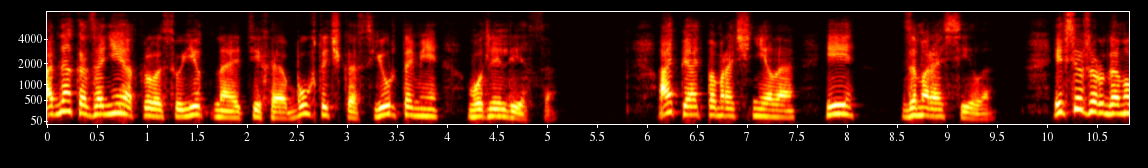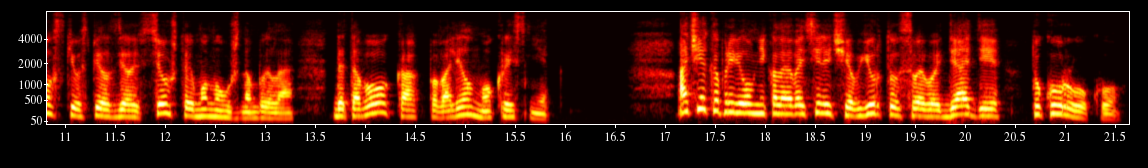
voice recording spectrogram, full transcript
Однако за ней открылась уютная тихая бухточка с юртами возле леса. Опять помрачнело, и заморосило. И все же Рудановский успел сделать все, что ему нужно было, до того, как повалил мокрый снег. А Чека привел Николая Васильевича в юрту своего дяди Тукуруку,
